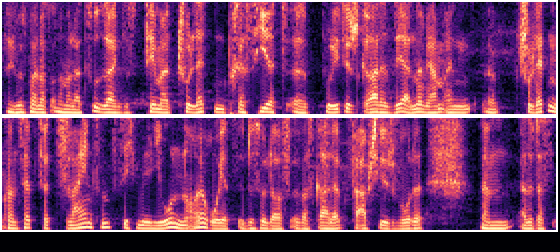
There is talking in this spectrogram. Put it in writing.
Vielleicht muss man das auch nochmal dazu sagen, das Thema Toiletten pressiert äh, politisch gerade sehr. Ne? Wir haben ein äh, Toilettenkonzept für 52 Millionen Euro jetzt in Düsseldorf, äh, was gerade verabschiedet wurde. Ähm, also das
